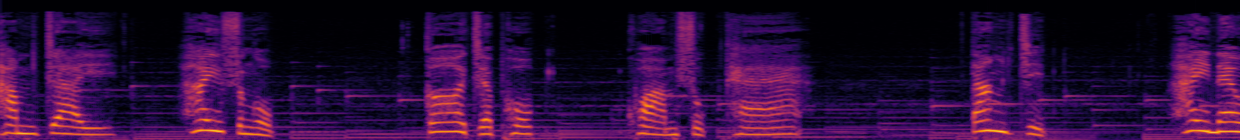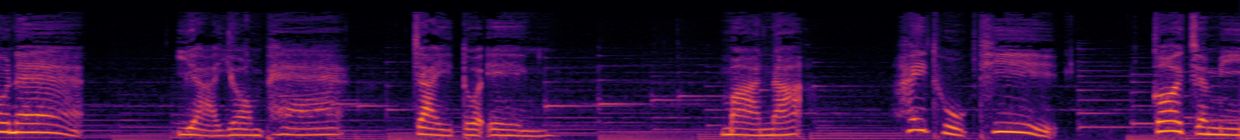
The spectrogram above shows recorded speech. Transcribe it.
ทำใจให้สงบ ก็จะพบความสุขแท้ ตั้งจิต ให้แน่วแน่ อย่ายอมแพ้ ใจตัวเอง มานะให้ถูกที่ ก็จะมี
